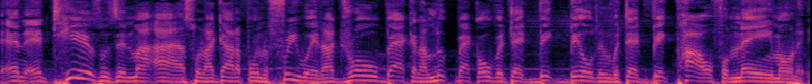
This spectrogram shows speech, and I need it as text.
and, and tears was in my eyes when I got up on the freeway and I drove back and I looked back over at that big building with that big powerful name on it.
